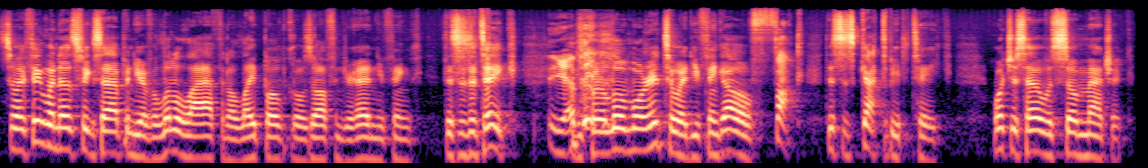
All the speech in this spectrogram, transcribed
So I think when those things happen, you have a little laugh and a light bulb goes off in your head, and you think, this is the take. Yep. You put a little more into it, you think, oh, fuck, this has got to be the take. What just happened was so magic.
